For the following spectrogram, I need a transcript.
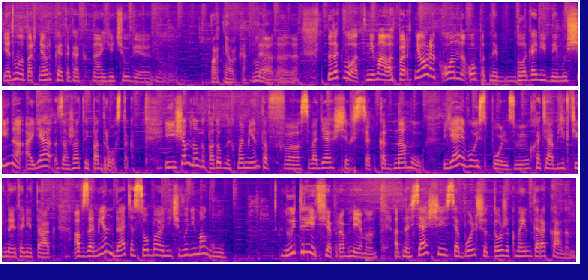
Я думала, партнерка это как на Ютубе, ну, Партнерка. Ну Да, да, да, да. Ну так вот, немало партнерок, он опытный, благовидный мужчина, а я зажатый подросток. И еще много подобных моментов, э, сводящихся к одному. Я его использую, хотя объективно это не так, а взамен дать особо ничего не могу. Ну и третья проблема, относящаяся больше тоже к моим тараканам.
